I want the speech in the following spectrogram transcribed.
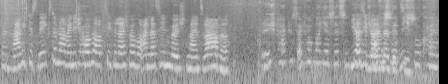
Dann frage ich das nächste Mal, wenn ich komme, ob Sie vielleicht mal woanders hin möchten, mal ins Warme. Ich bleib jetzt einfach mal hier sitzen. Ja, Sie ich bleiben hoffe, da es wird sitzen. nicht so kalt.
